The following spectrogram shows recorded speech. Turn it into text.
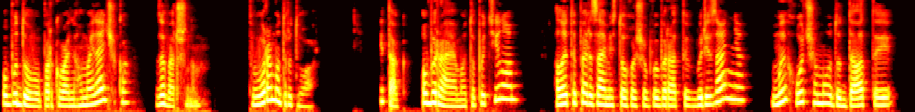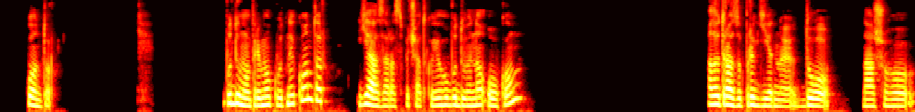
Побудову паркувального майданчика завершено. Творимо тротуар. І так, обираємо топотіло, але тепер замість того, щоб вибирати вирізання, ми хочемо додати контур. Будемо прямокутний контур. Я зараз спочатку його будую на око, але одразу прив'єдную до нашого,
